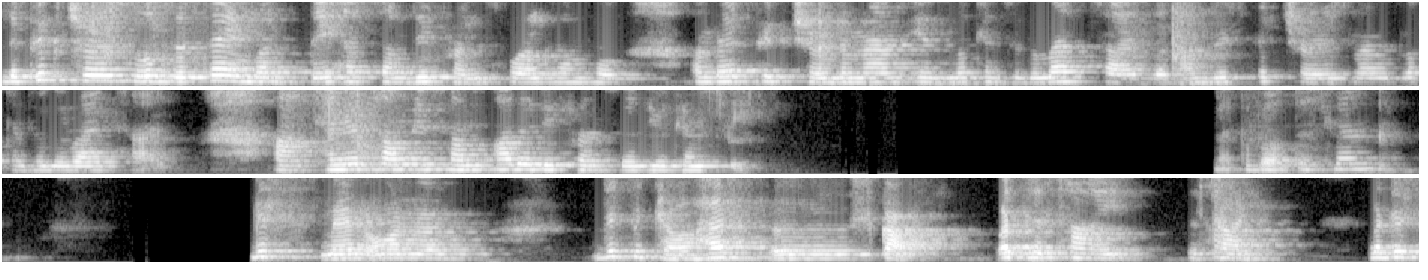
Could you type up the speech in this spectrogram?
The pictures look the same, but they have some difference. For example, on that picture, the man is looking to the left side, but on this picture, this man is looking to the right side. Uh, can you tell me some other difference that you can see? Like about this man? This man on uh, this picture has a scarf. What's a tie? A tie. But this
